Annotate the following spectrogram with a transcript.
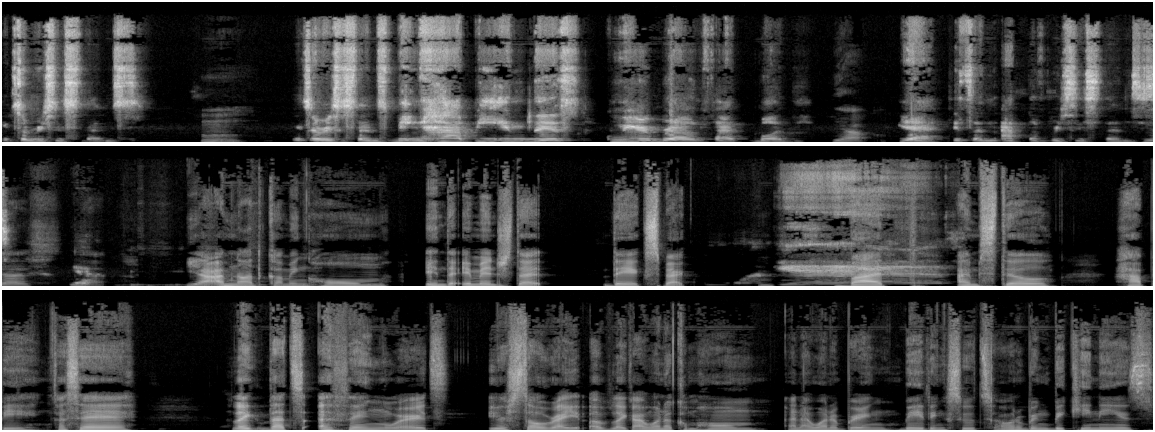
it's a resistance. Mm. It's a resistance. Being happy in this queer brown fat body. Yeah. Yeah, it's an act of resistance. Yes. Yeah. yeah, I'm not coming home in the image that they expect. Yes. But I'm still happy kasi like that's a thing where it's you're so right of like I want to come home and I want to bring bathing suits. I want to bring bikinis,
